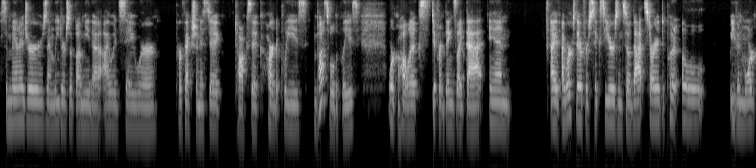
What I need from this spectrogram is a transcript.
some managers and leaders above me that I would say were perfectionistic, toxic, hard to please, impossible to please, workaholics, different things like that. And I, I worked there for six years. And so that started to put a even more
